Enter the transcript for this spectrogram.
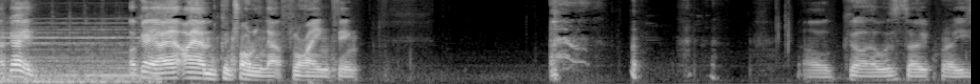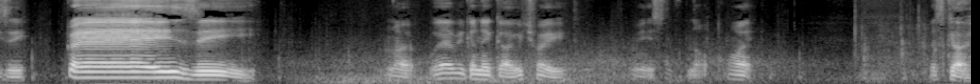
Okay. Okay, I, I am controlling that flying thing. oh god, that was so crazy. Crazy! Right, where are we gonna go? Which way? I mean, it's not quite. Let's go.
